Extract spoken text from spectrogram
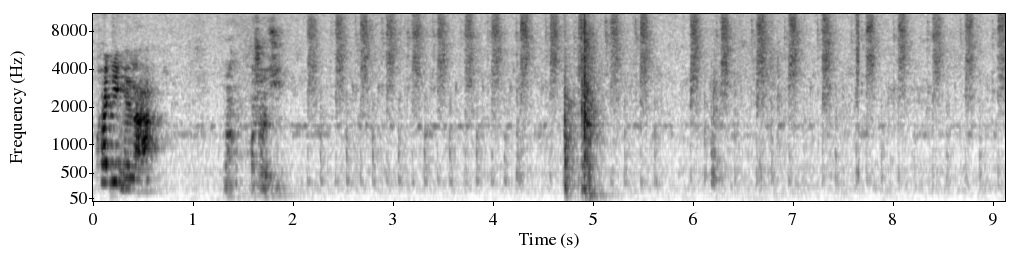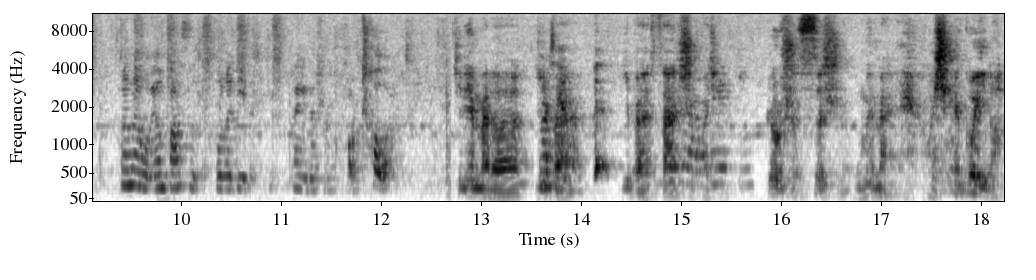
快递没拿？嗯，我手机。刚才我用巴斯拖了地的，那个时候好臭啊！今天买了一多少百钱一百三十块钱，肉是四十，我没买，我嫌贵了。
